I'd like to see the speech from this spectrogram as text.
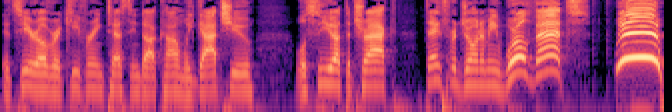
It's here over at keeferinctesting.com. We got you. We'll see you at the track. Thanks for joining me. World Vets! Woo!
